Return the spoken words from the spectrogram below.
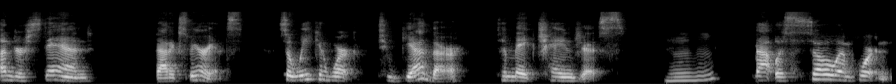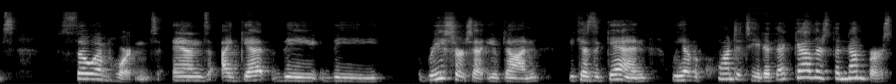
understand that experience. So we can work together to make changes. Mm-hmm. That was so important, so important. And I get the the research that you've done because again, we have a quantitative that gathers the numbers,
